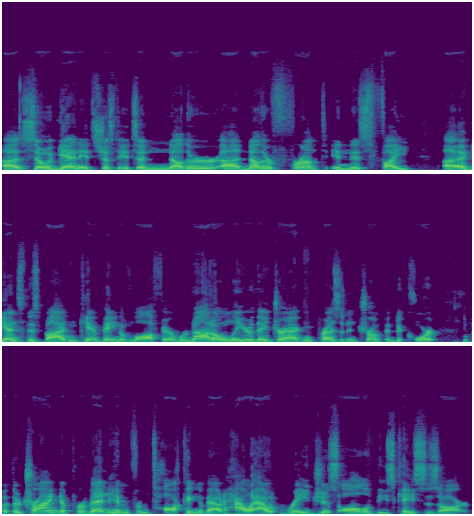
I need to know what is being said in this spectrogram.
Uh, so again, it's just it's another uh, another front in this fight uh, against this Biden campaign of lawfare. Where not only are they dragging President Trump into court, but they're trying to prevent him from talking about how outrageous all of these cases are.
